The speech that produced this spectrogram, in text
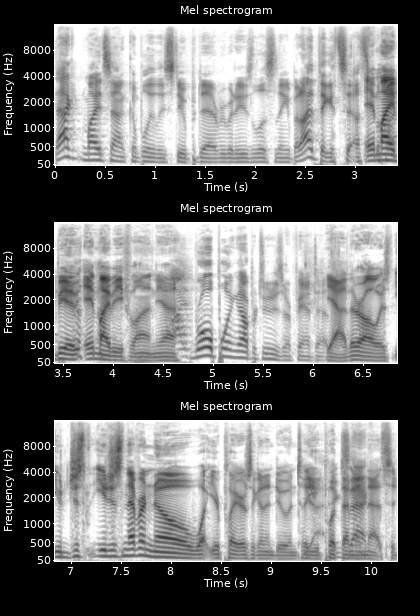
That might sound completely stupid to everybody who's listening, but I think it sounds. It might be, it might be fun. Yeah. Role playing opportunities are fantastic. Yeah, they're always you just you just never know what your players are going to do until you Yeah, put them in that exactly,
